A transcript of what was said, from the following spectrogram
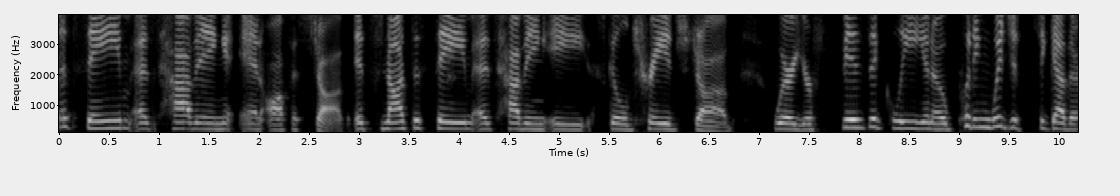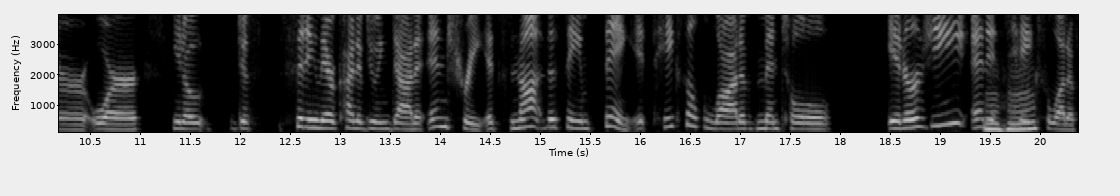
the same as having an office job. It's not the same as having a skilled trades job where you're physically you know putting widgets together or you know just sitting there kind of doing data entry. It's not the same thing. It takes a lot of mental energy and it mm-hmm. takes a lot of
